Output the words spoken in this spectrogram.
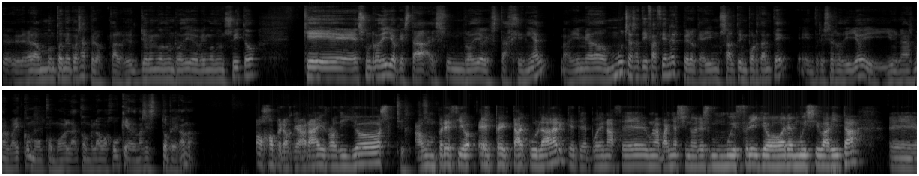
de verdad un montón de cosas, pero claro, yo, vengo de un rodillo, vengo de un suito, que es un rodillo que está, es un rodillo que está genial. A mí me ha dado muchas satisfacciones, pero que hay un salto importante entre ese rodillo y, una Smart Bike como, como, la, como la Wahoo, que además es tope gama. Ojo, pero que ahora hay rodillos a un precio espectacular que te pueden hacer una paña si no eres muy frío o eres muy sibarita. Eh,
